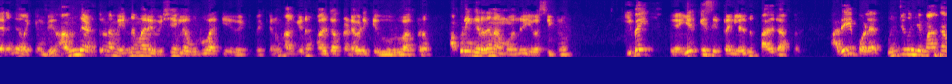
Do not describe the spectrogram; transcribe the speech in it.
வேற எங்க வைக்க முடியும்? அந்த இடத்துல நம்ம என்ன மாதிரி விஷயங்களை உருவாக்கி வைக்க வைக்கணும்? அங்க என்ன பாதுகாப்பு நடவடிக்கை உருவாக்கணும்? அப்படிங்கிறத நம்ம வந்து யோசிக்கணும். இவை இயற்கை சீற்றங்களிலிருந்து பாதுகாப்பது அதே போல கொஞ்சம் கொஞ்சமாக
